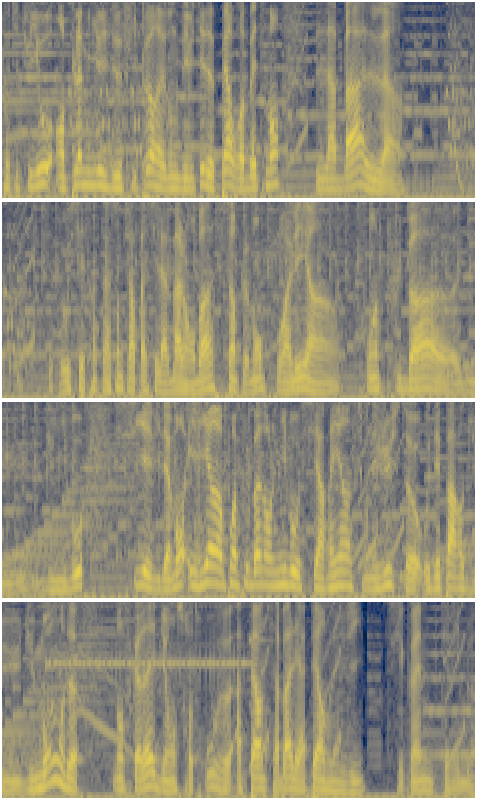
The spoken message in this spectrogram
petit tuyau en plein milieu des deux flippers et donc d'éviter de perdre bêtement la balle. Ça peut aussi être intéressant de faire passer la balle en bas simplement pour aller à un point plus bas euh, du, du niveau. Si évidemment il y a un point plus bas dans le niveau, s'il n'y a rien, si on est juste euh, au départ du, du monde, dans ce cas-là, eh on se retrouve à perdre sa balle et à perdre une vie. Ce qui est quand même terrible.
